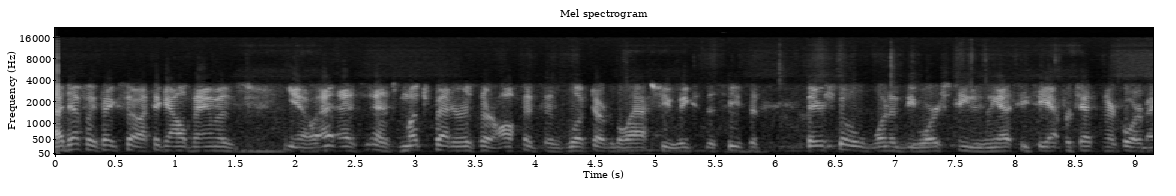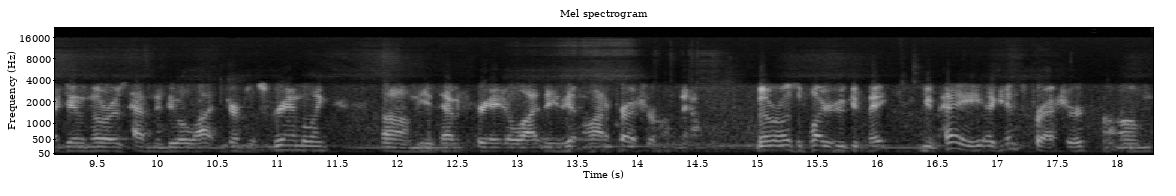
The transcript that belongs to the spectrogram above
I definitely think so. I think Alabama's, you know, as, as much better as their offense has looked over the last few weeks of the season, they're still one of the worst teams in the SEC at protecting their quarterback. Jalen Milroe is having to do a lot in terms of scrambling. Um, he's having to create a lot. He's getting a lot of pressure on now. Milroe is a player who can make you pay against pressure. Um,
